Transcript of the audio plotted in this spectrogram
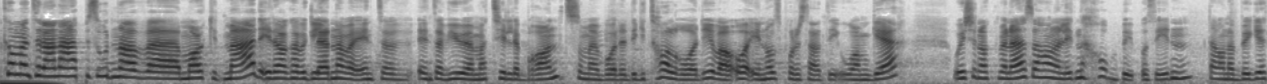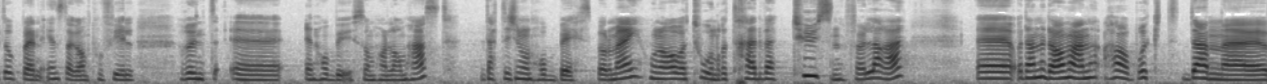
Velkommen til denne episoden av eh, Market Mad. I dag har vi gleden av å intervjue Mathilde Brandt, som er både digital rådgiver og innholdsprodusent i OMG. Og ikke nok med det, så har hun en liten hobby på siden, der hun har bygget opp en Instagram-profil rundt eh, en hobby som handler om hest. Dette er ikke noen hobby, spør du meg. Hun har over 230 000 følgere. Eh, og denne damen har brukt den eh,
